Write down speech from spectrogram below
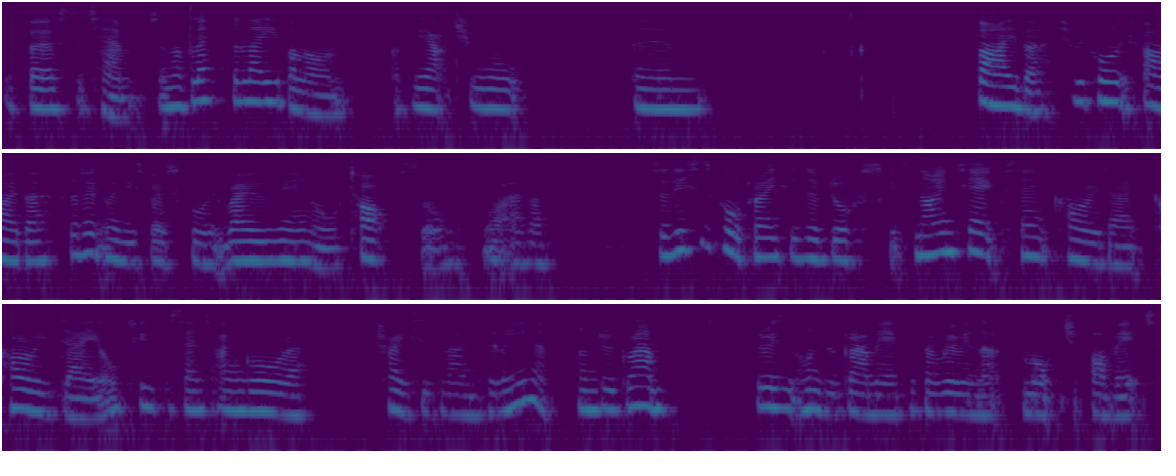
For first attempt and I've left the label on of the actual um, fibre. Should we call it fibre? Because I don't know whether you're supposed to call it roving or tops or whatever. So this is called Traces of Dusk. It's 98% Corriedale, Corriedale 2% Angora, Traces of Angelina, 100 gram. There isn't 100 gram here because I ruined that much of it.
